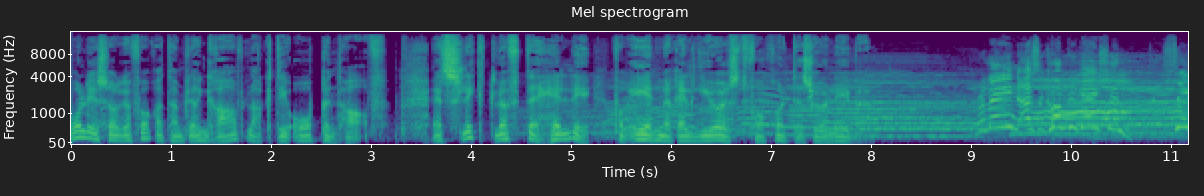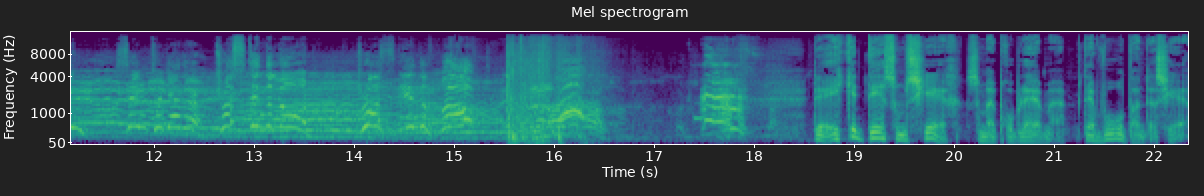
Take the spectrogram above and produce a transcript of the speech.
Wally sørge for at han blir gravlagt i åpent hav. Et slikt løfte hellig for en med religiøst forhold til sjølivet. Remain as a congregation. Sing, sing together. Trust in the Lord. Trust in the Lord. Det er ikke det som skjer som er problemet, det er hvordan det skjer.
